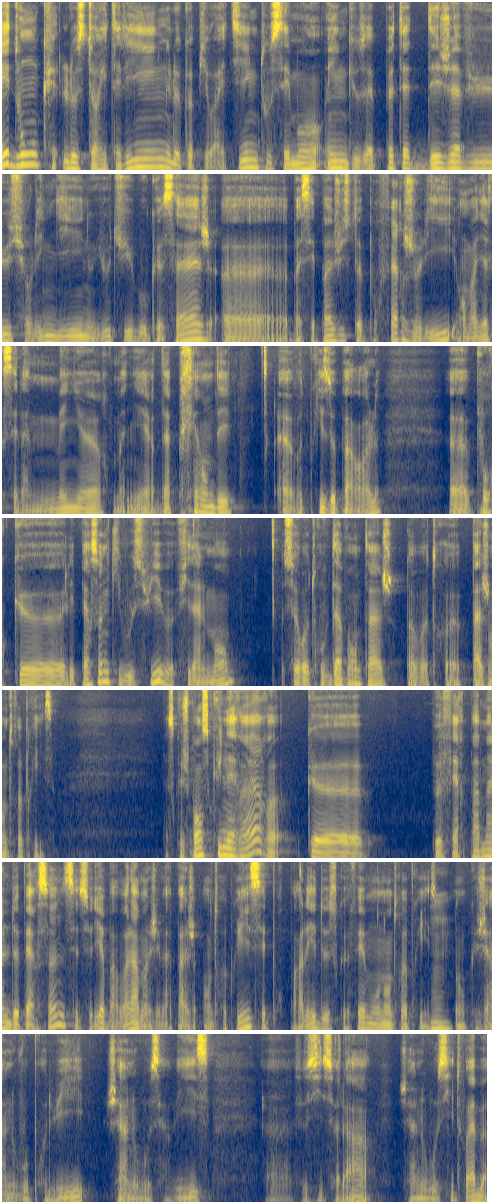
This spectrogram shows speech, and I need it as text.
Et donc, le storytelling, le copywriting, tous ces mots que vous avez peut-être déjà vus sur LinkedIn ou YouTube ou que sais-je, euh, bah, c'est pas juste pour faire joli. On va dire que c'est la meilleure manière d'appréhender euh, votre prise de parole euh, pour que les personnes qui vous suivent, finalement, se retrouvent davantage dans votre page entreprise. Parce que je pense qu'une erreur que peut faire pas mal de personnes, c'est de se dire, bah voilà, moi j'ai ma page entreprise, c'est pour parler de ce que fait mon entreprise. Mm. Donc j'ai un nouveau produit, j'ai un nouveau service, euh, ceci, cela, j'ai un nouveau site web.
